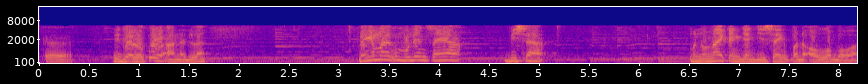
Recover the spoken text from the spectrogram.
ke di dalam Quran adalah bagaimana kemudian saya bisa menunaikan janji saya kepada Allah bahwa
